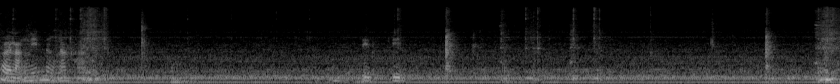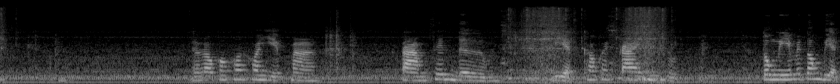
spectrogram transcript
ถอยหลังนิดหนึ่งนะคะ ติดติดแล้วเราก็ค่อยๆเย็บมาตามเส้นเดิม เบียดเข้าใกล้ๆที่สุด ตรงนี้ไม่ต้องเบียด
